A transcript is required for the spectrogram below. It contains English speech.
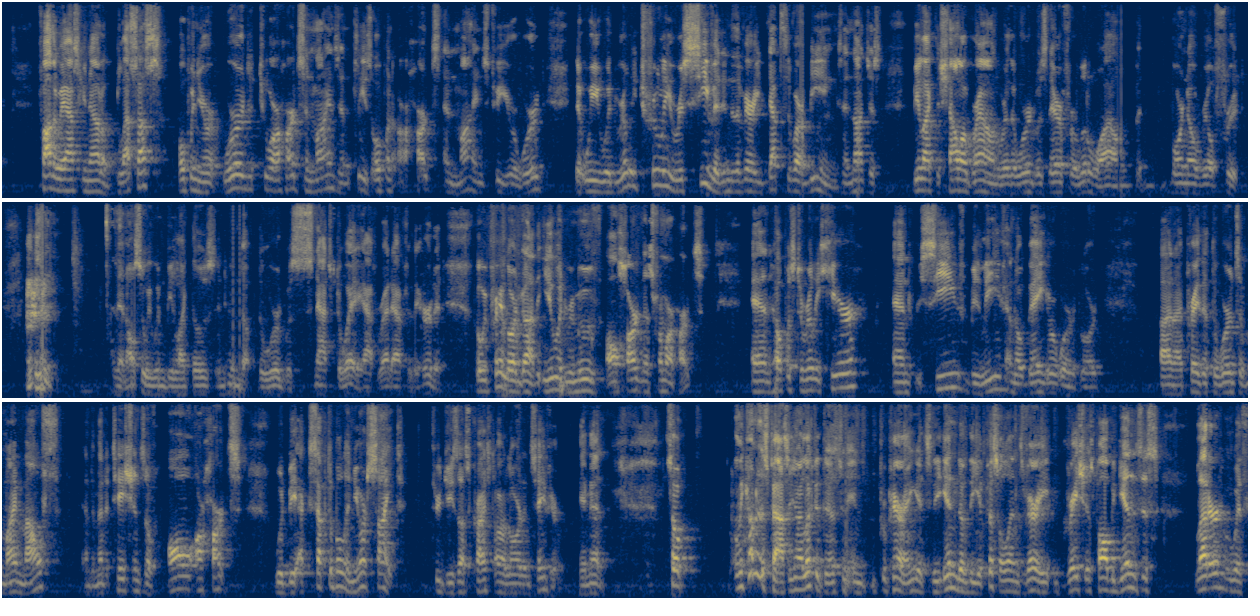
Father, we ask you now to bless us, open your word to our hearts and minds, and please open our hearts and minds to your word that we would really truly receive it into the very depths of our beings and not just be like the shallow ground where the word was there for a little while but bore no real fruit. And then also we wouldn't be like those in whom the, the word was snatched away after, right after they heard it. But we pray, Lord God, that you would remove all hardness from our hearts and help us to really hear and receive, believe, and obey your word, Lord. And I pray that the words of my mouth and the meditations of all our hearts would be acceptable in your sight through Jesus Christ, our Lord and Savior. Amen. So when we come to this passage, and I looked at this in, in, preparing, it's the end of the epistle, and it's very gracious. Paul begins this letter with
